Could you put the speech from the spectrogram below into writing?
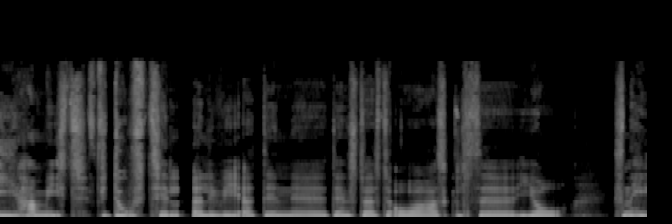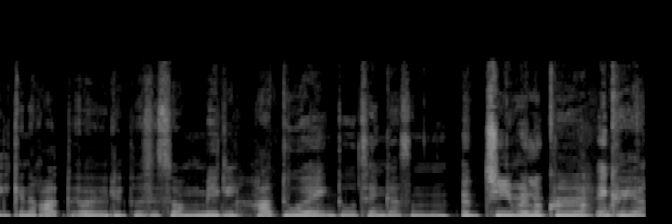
I har mest fidus til at levere den, øh, den største overraskelse i år, sådan helt generelt øh, i løbet af sæsonen. Mikkel, har du en, du tænker sådan det team eller kører? en kører?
